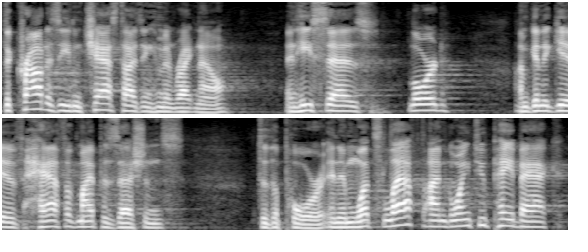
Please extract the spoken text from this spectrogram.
The crowd is even chastising him right now. And he says, Lord, I'm going to give half of my possessions to the poor. And in what's left, I'm going to pay back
